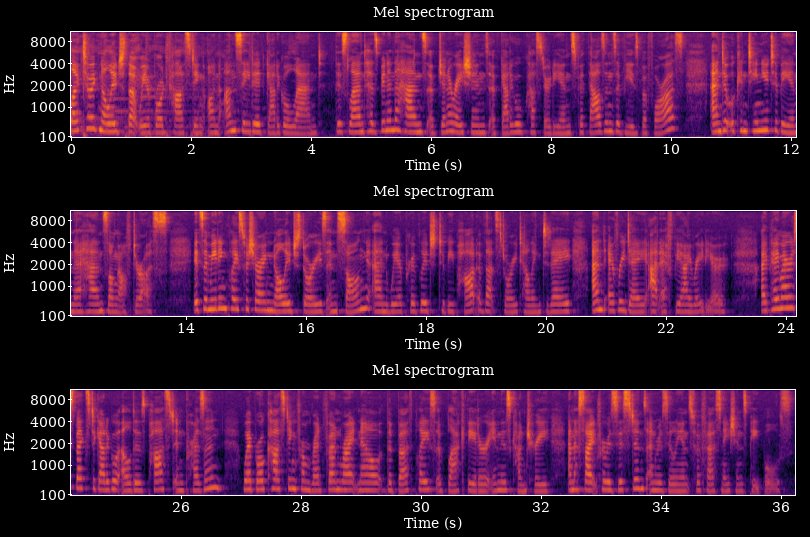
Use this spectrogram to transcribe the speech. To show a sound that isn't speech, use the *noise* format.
like to acknowledge that we are broadcasting on unceded Gadigal land. This land has been in the hands of generations of Gadigal custodians for thousands of years before us, and it will continue to be in their hands long after us. It's a meeting place for sharing knowledge, stories, and song, and we are privileged to be part of that storytelling today and every day at FBI Radio. I pay my respects to Gadigal elders past and present. We're broadcasting from Redfern right now, the birthplace of black theatre in this country and a site for resistance and resilience for First Nations peoples.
